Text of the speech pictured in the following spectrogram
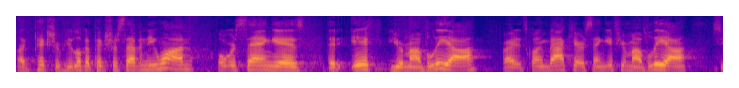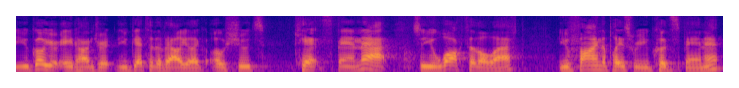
like picture. If you look at picture 71, what we're saying is that if you're mavliya, right, it's going back here saying if you're mavliya, so you go your 800, you get to the value like oh shoots, can't span that, so you walk to the left, you find the place where you could span it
